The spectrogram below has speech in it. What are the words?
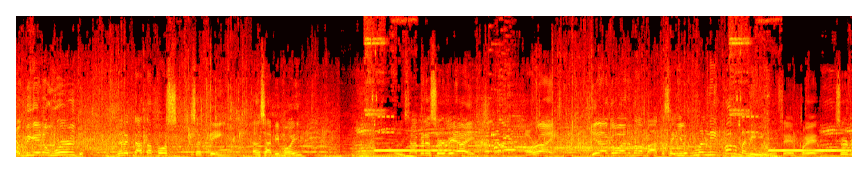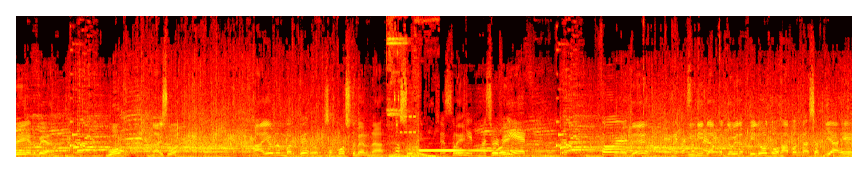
Magbigay ng word na nagtatapos sa thing. Ang sabi mo'y? Ang sabi ng survey ay? Alright. Ginagawa ng mga bata sa ilog. Mali. Para maligo, siyempre. Survey, ano ba yan? Wow. Nice one. Ayaw ng barbero sa customer na masungit. Siyempre. Masungit. Masungit. For... Pwede. Hindi dapat gawin ng piloto habang nasa biyahe,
